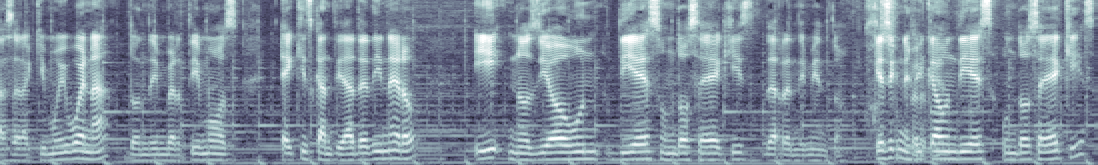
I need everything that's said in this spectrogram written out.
hacer aquí muy buena, donde invertimos X cantidad de dinero y nos dio un 10, un 12x de rendimiento. ¿Qué significa un 10, un 12x?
